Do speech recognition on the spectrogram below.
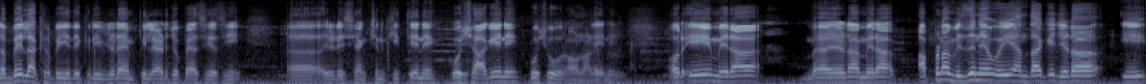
90 ਲੱਖ ਰੁਪਏ ਦੇ ਕਰੀਬ ਜਿਹੜਾ ਐਮਪੀ ਲੈਡ ਜੋ ਪੈਸੇ ਅਸੀਂ ਜਿਹੜੇ ਸੈਂਕਸ਼ਨ ਕੀਤੇ ਨੇ ਕੁਝ ਆ ਗਏ ਨੇ ਕੁਝ ਹੋਰ ਆਉਣ ਵਾਲੇ ਨੇ। ਔਰ ਇਹ ਮੇਰਾ ਜਿਹੜਾ ਮੇਰਾ ਆਪਣਾ ਵਿਜ਼ਨ ਹੈ, ਉਹ ਇਹ ਆਂਦਾ ਕਿ ਜਿਹੜਾ ਇਹ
